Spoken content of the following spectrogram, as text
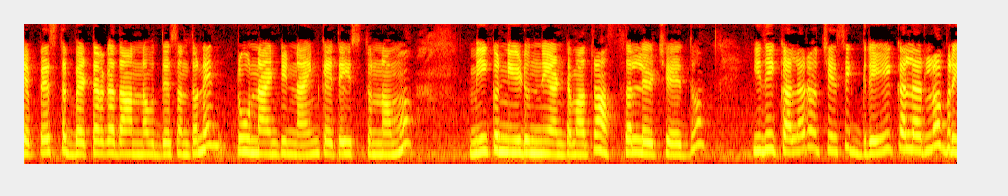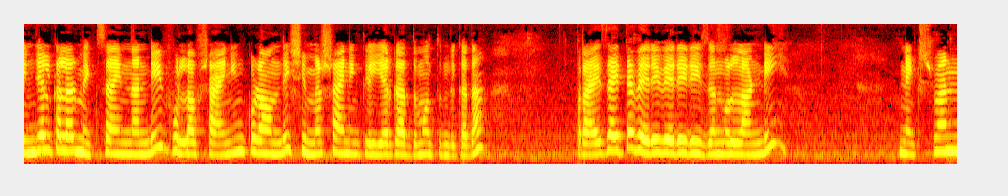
చెప్పేస్తే బెటర్ కదా అన్న ఉద్దేశంతోనే టూ నైంటీ నైన్కి అయితే ఇస్తున్నాము. మీకు నీడ్ ఉంది అంటే మాత్రం అస్సలు లేట్ చేయొద్దు. ఇది కలర్ వచ్చేసి గ్రే కలర్లో బ్రింజల్ కలర్ మిక్స్ అయిందండి. ఫుల్ ఆఫ్ షైనింగ్ కూడా ఉంది. షిమ్మర్ షైనింగ్ క్లియర్గా అర్థమవుతుంది కదా. ప్రైస్ అయితే వెరీ వెరీ రీజనబుల్ అండి. నెక్స్ట్ వన్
